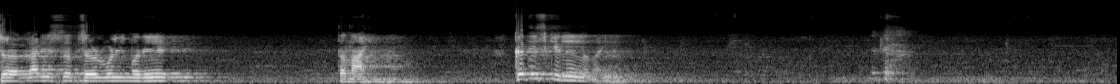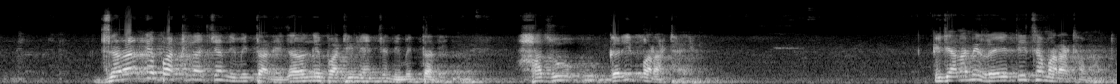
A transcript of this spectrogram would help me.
सहकारी चळवळीमध्ये? तर नाही. कधीच केलेलं नाही. जरांगे पाटलाच्या निमित्ताने जरांगे पाटील यांच्या निमित्ताने हा जो गरीब मराठा आहे की ज्याला मी रयतेचा मराठा म्हणतो.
